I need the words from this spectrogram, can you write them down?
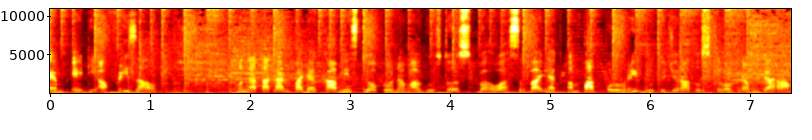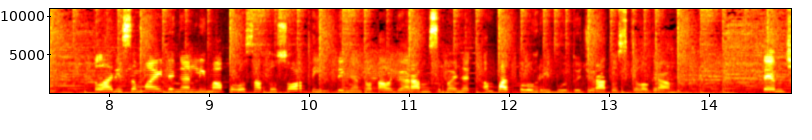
M. Edi Afrizal, mengatakan pada Kamis 26 Agustus bahwa sebanyak 40.700 kg garam telah disemai dengan 51 sorti dengan total garam sebanyak 40.700 kg. TMC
